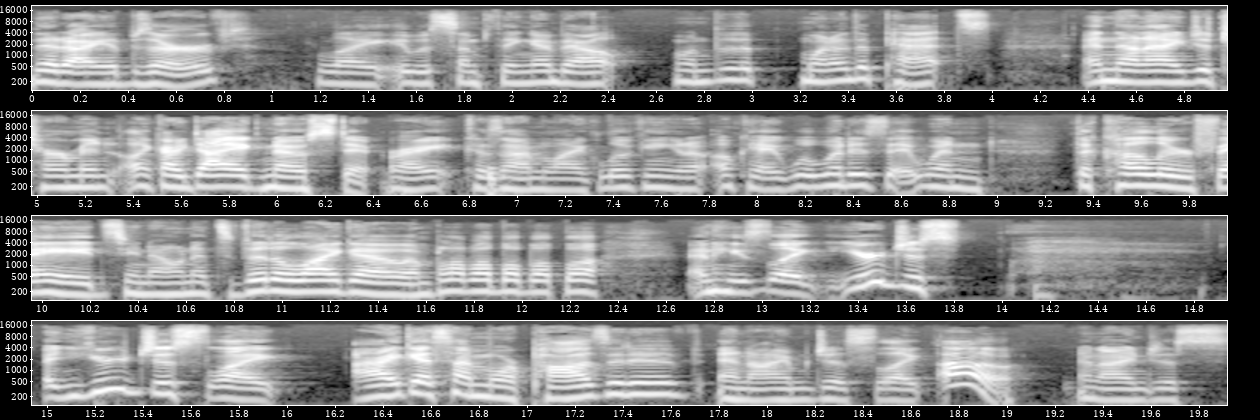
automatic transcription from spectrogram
that I observed. Like it was something about one of the one of the pets, And then I determined, like, I diagnosed it, right? Because I'm like looking at, okay, well, what is it when the color fades, you know, and it's vitiligo and blah, blah, blah, blah, blah. And he's like, you're just, you're just like, I guess I'm more positive, and I'm just like, oh, and I just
